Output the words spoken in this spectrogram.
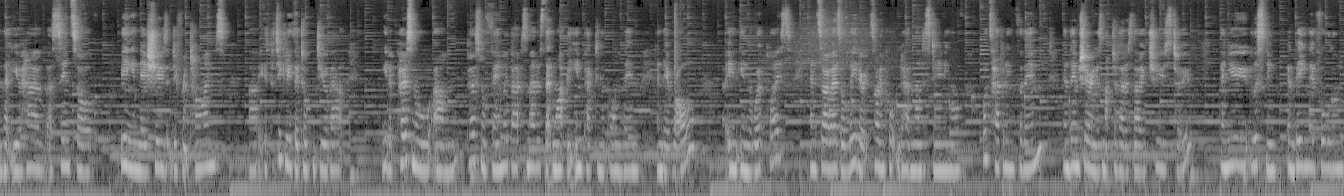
that you have a sense of being in their shoes at different times, uh, particularly if they're talking to you about you know, personal, um, personal family perhaps matters that might be impacting upon them and their role in, in the workplace. And so, as a leader, it's so important to have an understanding of what's happening for them and them sharing as much of that as they choose to, and you listening and being there for them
